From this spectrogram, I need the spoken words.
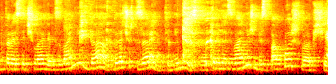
Например, если человек звонит, да, когда что ты заранее-то не выяснил, ты мне звонишь, беспокоишь вообще,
